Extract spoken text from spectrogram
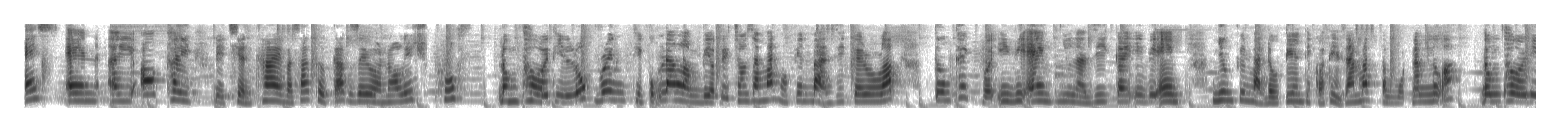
SNARK để triển khai và xác thực các Zero Knowledge Proof. Đồng thời thì Loopring thì cũng đang làm việc để cho ra mắt một phiên bản ZK Rollup tương thích với EVM như là ZK EVM nhưng phiên bản đầu tiên thì có thể ra mắt tầm một năm nữa. Đồng thời thì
